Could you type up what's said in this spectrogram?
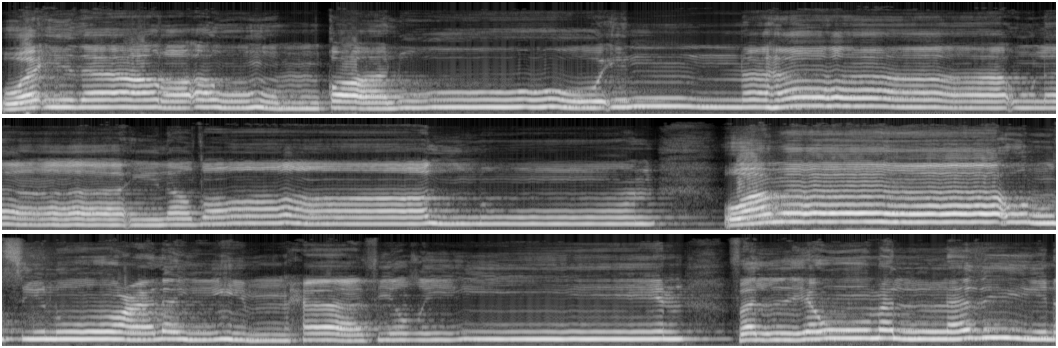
وإذا رأوهم قالوا إن هؤلاء لضالون وما أرسلوا عليهم حافظين فاليوم الذين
